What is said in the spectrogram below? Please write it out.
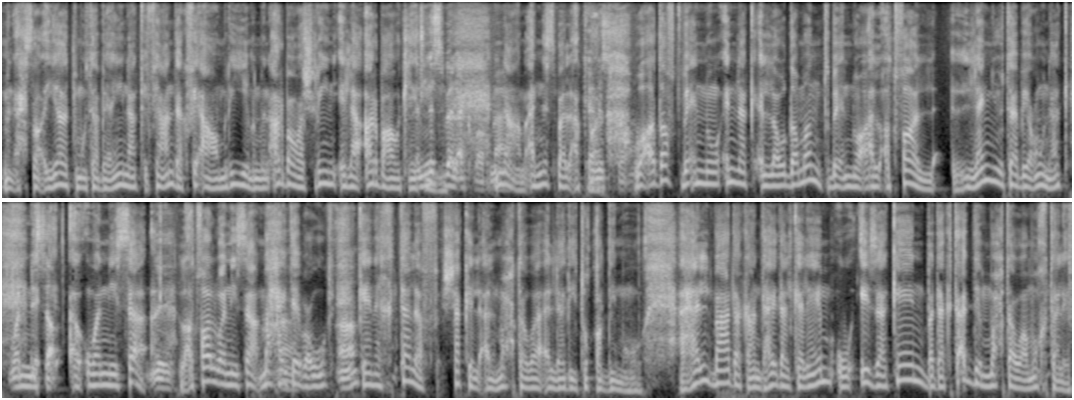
من إحصائيات متابعينك في عندك فئة عمرية من 24 إلى 34 النسبة الأكبر نعم, نعم النسبة الأكبر. كنسبة. وأضفت بأنه أنك لو ضمنت بأنه الأطفال لن يتابعونك والنساء. آه، والنساء. إيه. الأطفال والنساء ما حيتابعوك. آه. كان اختلف شكل المحتوى الذي تقدمه. هل بعدك عند هذا الكلام؟ وإذا كان بدك تقدم محتوى مختلف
